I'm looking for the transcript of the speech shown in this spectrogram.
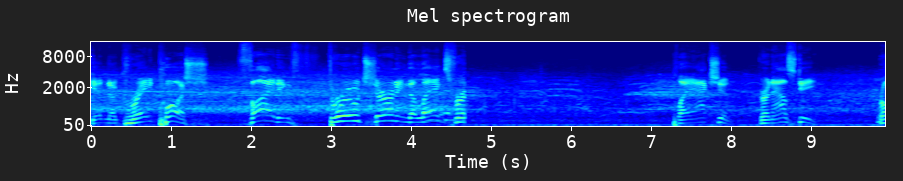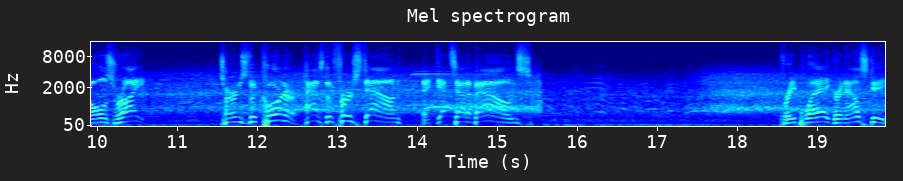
Getting a great push, fighting through, churning the legs for play action. Gronowski rolls right, turns the corner, has the first down, and gets out of bounds. Free play, Gronowski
